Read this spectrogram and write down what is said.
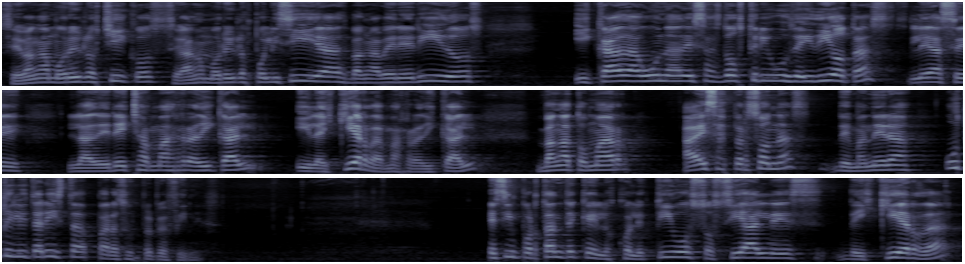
se van a morir los chicos, se van a morir los policías, van a haber heridos, y cada una de esas dos tribus de idiotas, le hace la derecha más radical y la izquierda más radical, van a tomar a esas personas de manera utilitarista para sus propios fines. Es importante que los colectivos sociales de izquierda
